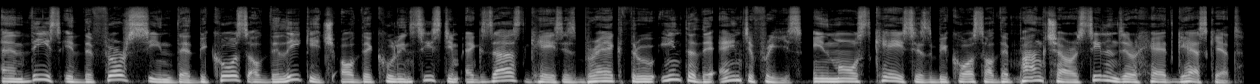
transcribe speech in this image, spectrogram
and this is the first sign that because of the leakage of the cooling system exhaust gases break through into the antifreeze, in most cases because of the puncture cylinder head gasket.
